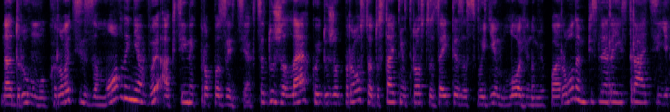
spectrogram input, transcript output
на другому кроці замовлення в акційних пропозиціях. Це дуже легко і дуже просто. Достатньо просто зайти за своїм логіном і паролем після реєстрації,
